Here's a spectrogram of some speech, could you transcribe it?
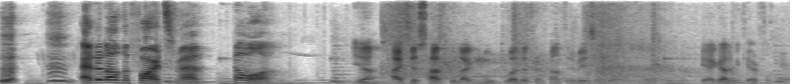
Edit out the farts, man. Come on. Yeah, I just have to like move to a different country basically. Okay, I gotta be careful here.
